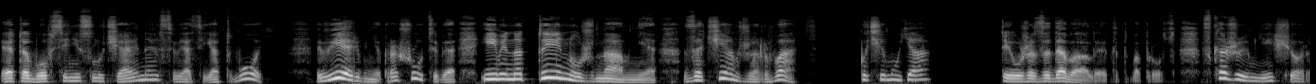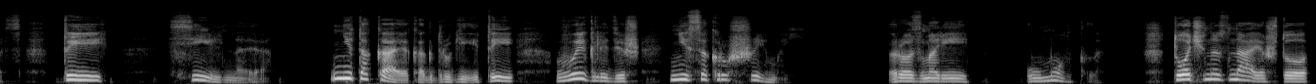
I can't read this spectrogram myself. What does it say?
Это вовсе не случайная связь, я твой. Верь мне, прошу тебя, именно ты нужна мне. Зачем же рвать? Почему я? Ты уже задавала этот вопрос. Скажи мне еще раз. Ты сильная, не такая, как другие. Ты выглядишь несокрушимой. Розмари умолкла точно зная, что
